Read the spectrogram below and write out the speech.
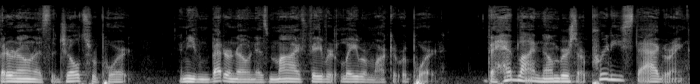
better known as the JOLTS report, and even better known as my favorite labor market report. The headline numbers are pretty staggering.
